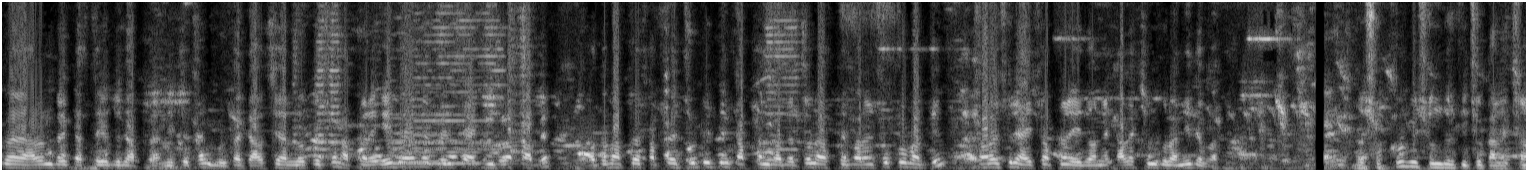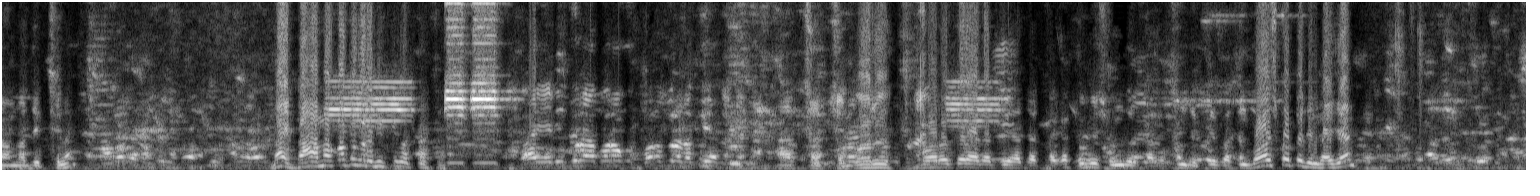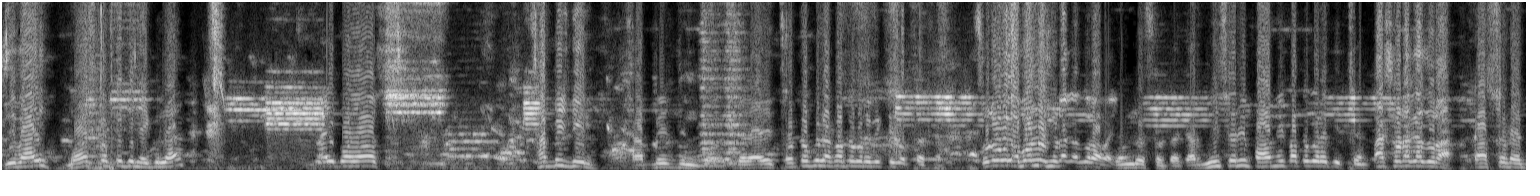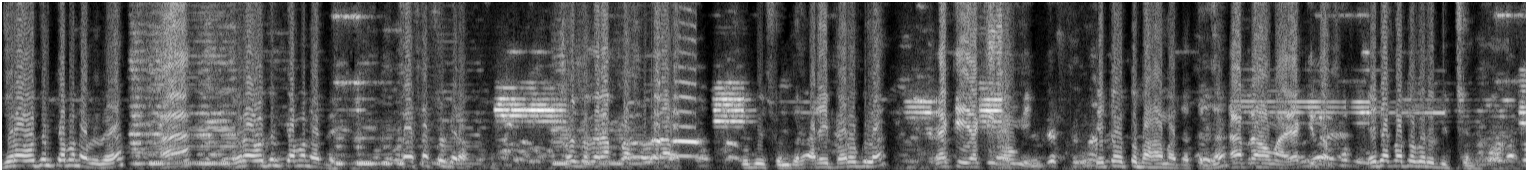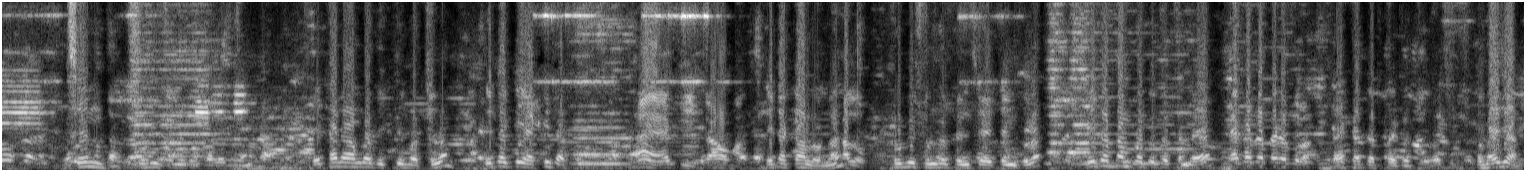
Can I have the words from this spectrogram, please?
ভাইয়ের কাছ থেকে যদি আপনারা নিতে চান লোকেশন আপনারা এই ধরনের ফ্রেন্সি আইটেম পাবেন। অথবা আপনারা সপ্তাহে ছুটির দিন কাপ্তান বাজার চলে আসতে পারেন। শুক্রবার দিন সরাসরি আইসে আপনারা এই ধরনের কালেকশনগুলো নিতে পারেন। দর্শক খুবই সুন্দর কিছু কালেকশন আমরা দেখছিলাম। ভাই বা আমার কত করে বিক্রি করতেছে আচ্ছা আচ্ছা বড় বড় দুই হাজার টাকা খুবই সুন্দর কালেকশন দেখতে পাচ্ছেন। বয়স কতদিন ভাইজান? জি ভাই বয়স কতদিন এগুলা? ভাই বয়স ছাব্বিশ দিন। ছাব্বিশ দিন আর এই কত করে বিক্রি করতেছেন ছোটগুলা পনেরোশো টাকা জোড়া ভাই। পনেরোশো টাকা। আর মিশরি ফার্মি কত করে দিচ্ছেন? পাঁচশো টাকা জোড়া। পাঁচশো টাকা। জোড়া ওজন কেমন হবে ভাইয়া? হ্যাঁ? জোড়া ওজন কেমন হবে? সাতশো গ্রাম। ছয়শো গ্রাম পাঁচশো গ্রাম। খুবই সুন্দর। আর এই বড়গুলা একই একই এটাও তো বাহামা জাতের না? হ্যাঁ ব্রাহ্মা একই দাম। এটা কত করে দিচ্ছেন? সেম দাম খুবই সুন্দর কালেকশন এখানে আমরা দেখতে পাচ্ছিলাম এটা কি একই জাতের হ্যাঁ একই ব্রাহ্মা এটা কালো না? কালো। খুবই সুন্দর ফেন্সি আইটেমগুলো। এটার দাম কত যাচ্ছেন ভাইয়া? এক হাজার টাকা জোড়া। এক হাজার টাকা জোড়া। তো ভাইজান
